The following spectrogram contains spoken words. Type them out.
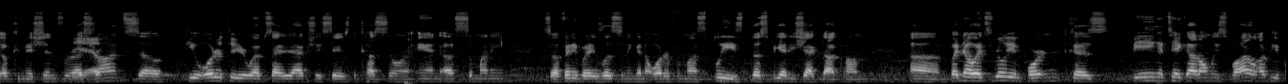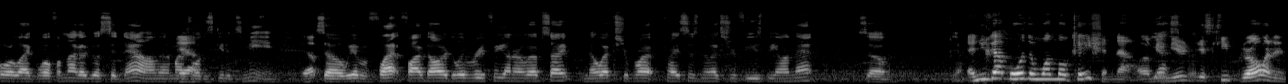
of commission for Yep. restaurants. So if you order through your website, it actually saves the customer and us some money. So if anybody's listening, going to order from us, please, thespaghettishack.com. Um, but no, it's really important because being a takeout only spot, a lot of people are like, well, if I'm not going to go sit down, then I might Yeah. as well just get it to me. Yep. So we have a flat $5 delivery fee on our website. No extra prices, no extra fees beyond that. So And you got more than one location now. I mean, Yes, you just keep growing. And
